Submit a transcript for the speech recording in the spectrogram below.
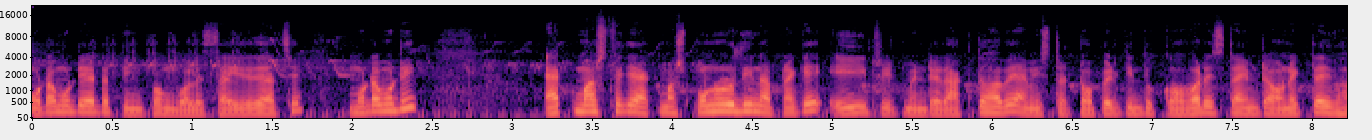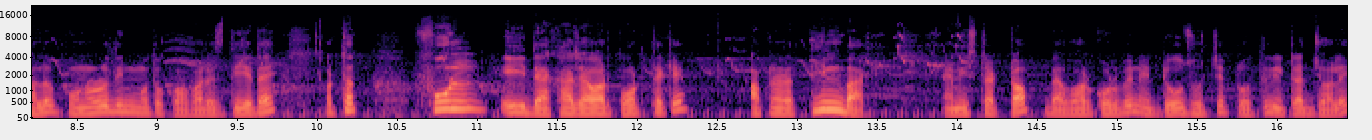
মোটামুটি একটা পিংপং বলের সাইজে যাচ্ছে মোটামুটি এক মাস থেকে এক মাস পনেরো দিন আপনাকে এই ট্রিটমেন্টে রাখতে হবে। অ্যামিস্টার টপের কিন্তু কভারেজ টাইমটা অনেকটাই ভালো, পনেরো দিন মতো কভারেজ দিয়ে দেয়। অর্থাৎ ফুল এই দেখা যাওয়ার পর থেকে আপনারা তিনবার অ্যামিস্টার টপ ব্যবহার করবেন। এর ডোজ হচ্ছে প্রতি লিটার জলে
